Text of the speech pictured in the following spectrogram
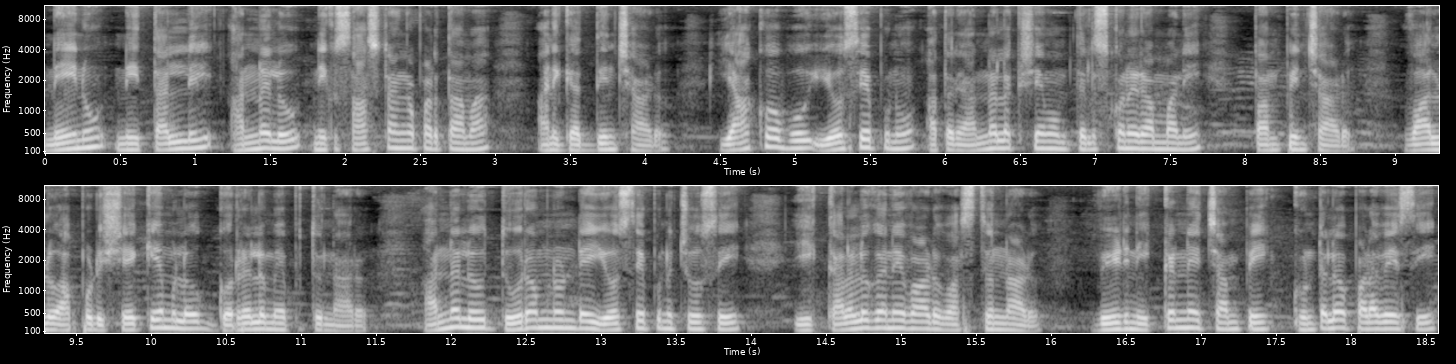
నేను నీ తల్లి అన్నలు నీకు సాష్టాంగపడతామా? అని గద్దించాడు. యాకోబు యోసేపును అతని అన్నల క్షేమం తెలుసుకొని రమ్మని పంపించాడు. వాళ్ళు అప్పుడు షేకేములో గొర్రెలు మేపుతున్నారు. అన్నలు దూరం నుండే యోసేపును చూసి ఈ కలలుగనేవాడు వస్తున్నాడు. వీడిని ఇక్కడనే చంపి గుంటలో పడవేసి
